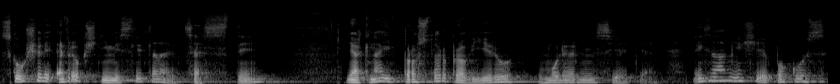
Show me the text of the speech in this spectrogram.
zkoušeli evropští myslitelé cesty, jak najít prostor pro víru v moderním světě. Nejznámější je pokus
